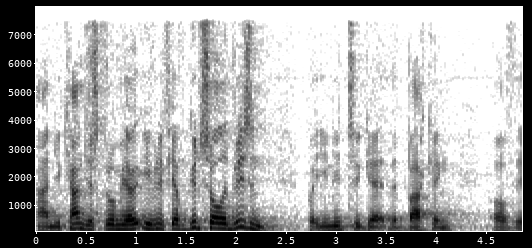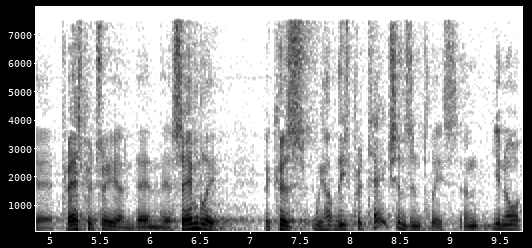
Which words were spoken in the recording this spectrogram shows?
And you can't just throw me out even if you have good, solid reason, but you need to get the backing of the presbytery and then the assembly because we have these protections in place. And, you know,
